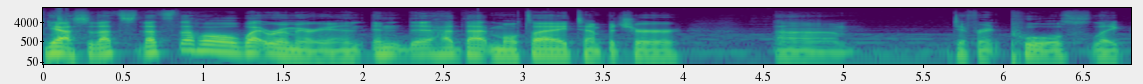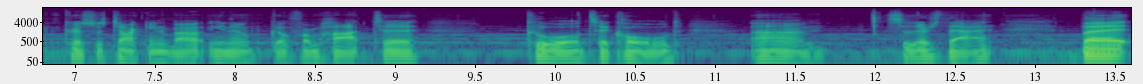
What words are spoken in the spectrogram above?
yeah. So that's that's the whole wet room area, and, and it had that multi-temperature, um, different pools like Chris was talking about. You know, go from hot to cool to cold. Um, so there's that. But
